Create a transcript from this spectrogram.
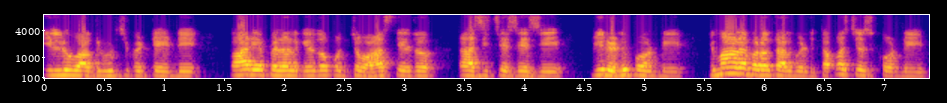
ఇల్లు వాకిలు విడిచిపెట్టేయండి. భార్య పిల్లలకి ఏదో కొంచెం ఆస్తి ఏదో రాసిచ్చేసేసి మీరు వెళ్ళిపోండి. హిమాలయ పర్వతాలకు వెళ్ళి తపస్సు చేసుకోండి.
